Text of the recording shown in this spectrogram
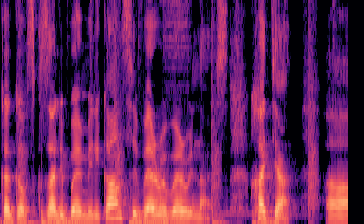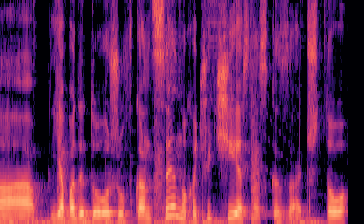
как сказали бы американцы, very, very nice. Хотя, а, я подытожу в конце, но хочу честно сказать, что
